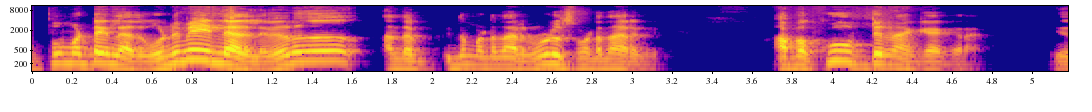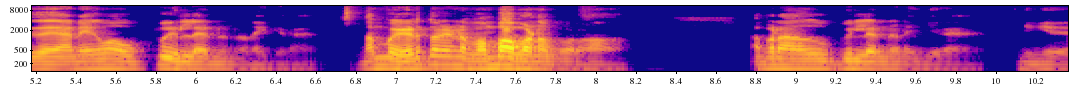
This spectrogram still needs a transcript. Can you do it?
உப்பு மட்டும் இல்லை அது ஒன்றுமே இல்லை அதில். வெறும் அந்த இது மட்டும் தான் இருக்கு நூடுல்ஸ் மட்டும் தான் இருக்குது அப்போ கூப்பிட்டு நான் கேட்குறேன். இது அநேகமாக உப்பு இல்லைன்னு நினைக்கிறேன். நம்ம எடுத்தோடனே வம்பா பண்ண போகிறோம் அப்புறம் அது உப்பு இல்லைன்னு நினைக்கிறேன். நீங்கள்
